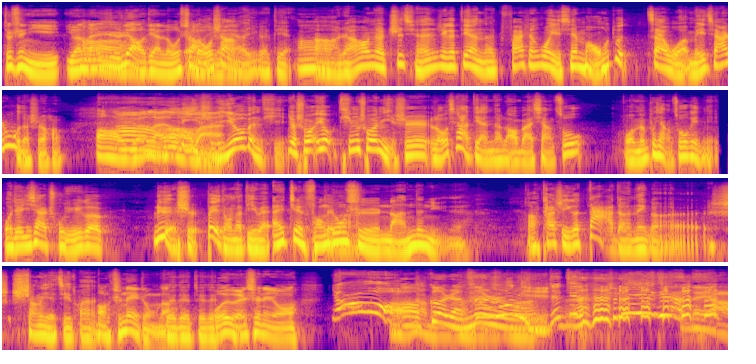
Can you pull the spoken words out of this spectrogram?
就是你原来日料店楼上楼上的的一个店。哦。啊。然后呢，之前这个店呢发生过一些矛盾，在我没加入的时候，哦，原来的老历史遗留问题，就说哟，听说你是楼下店的老板，想租，我们不想租给你，我就一下处于一个劣势、被动的地位。哎，这房东是男的女的呀？啊。它是一个大的那个商业集团哦，是那种的。对对对对我以为是那种。哟个人的是吗？你这这是那店的呀？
